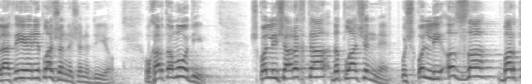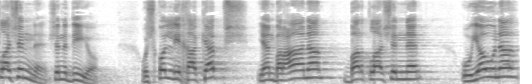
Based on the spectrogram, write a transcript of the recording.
ثلاثية يعني طلشن شن الديو وخرطة مودي. شقل لي شارخته دطلاشنه وشقل لي أزة برطلاشنه شن الديو وشقل لي خاكبش ين برعانة برطلة شنة ويونة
